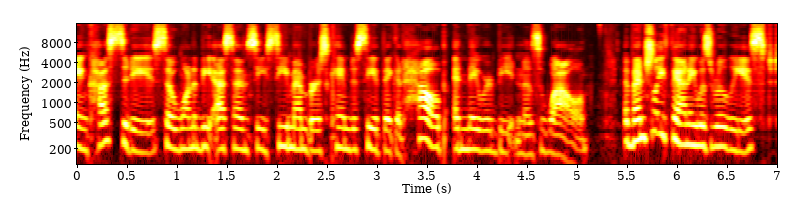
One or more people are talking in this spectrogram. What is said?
in custody. So one of the SNCC members came to see if they could help, and they were beaten as well. Eventually, Fannie was released.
